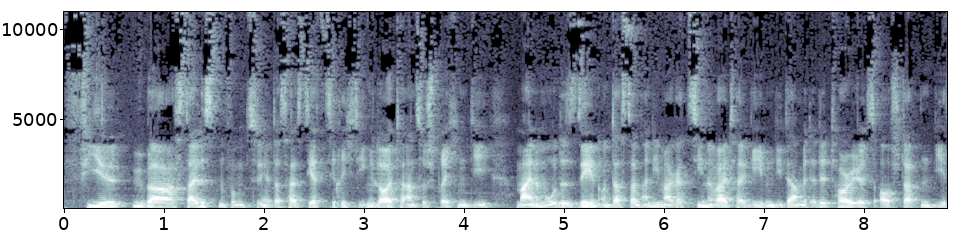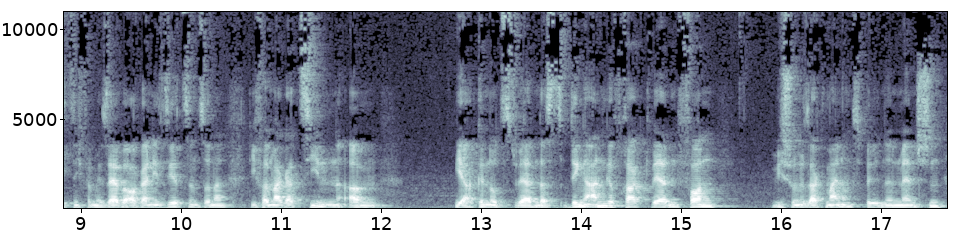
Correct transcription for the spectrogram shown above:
viel über Stylisten funktioniert. Das heißt, jetzt die richtigen Leute anzusprechen, die meine Mode sehen und das dann an die Magazine weitergeben, die damit Editorials ausstatten, die jetzt nicht von mir selber organisiert sind, sondern die von Magazinen ähm, ja, genutzt werden, dass Dinge angefragt werden von, wie schon gesagt, meinungsbildenden Menschen.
